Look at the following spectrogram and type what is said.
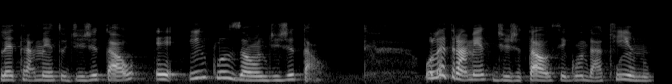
letramento digital e inclusão digital. O letramento digital, segundo Aquino,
